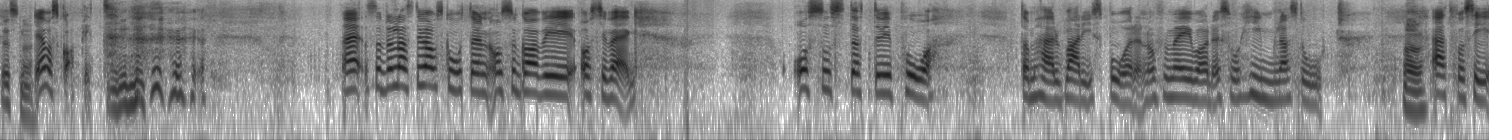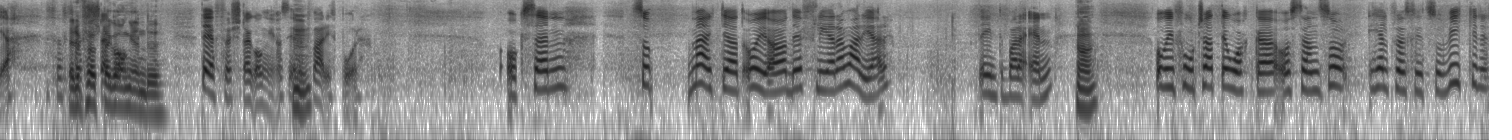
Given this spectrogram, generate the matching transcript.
Det är snö. Det var skapligt. Nej, så då lastade vi av skotern och så gav vi oss iväg. Och så stötte vi på de här vargspåren och för mig var det så himla stort Ja. att få se. För Är det första gången du... Det är första gången jag ser Mm. ett vargspår. Och sen så märkte jag att oj, ja, det är flera vargar. Det är inte bara en. Ja. Och vi fortsatte åka och sen så helt plötsligt så viker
